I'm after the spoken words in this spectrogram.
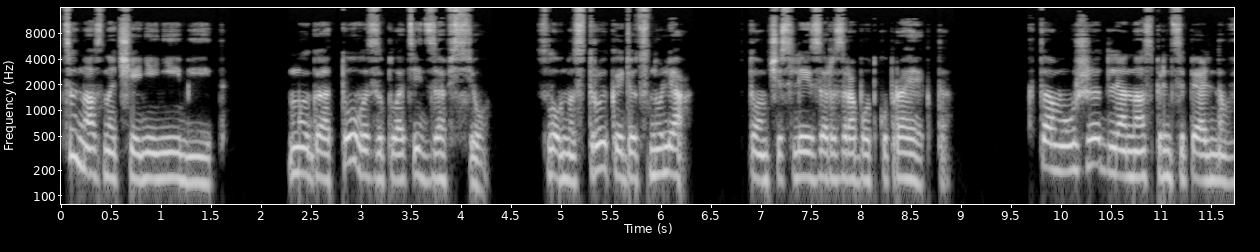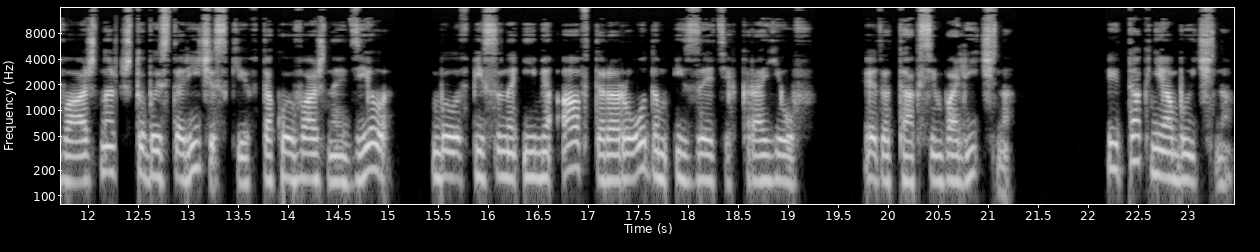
Цена значения не имеет. Мы готовы заплатить за все, словно стройка идет с нуля, в том числе и за разработку проекта. К тому же для нас принципиально важно, чтобы исторически в такое важное дело было вписано имя автора родом из этих краев. Это так символично и так необычно.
